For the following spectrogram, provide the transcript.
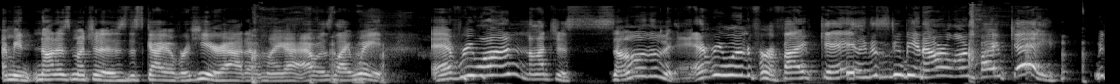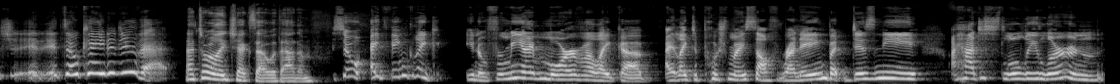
I mean, not as much as this guy over here, Adam. Like, I, I was like, wait, everyone, not just some of them, and everyone for a 5K? Like, this is gonna be an hour long 5K which it, it's okay to do that. That totally checks out with Adam. So I think like you know, for me, I'm more of a like a, I like to push myself running, but Disney, I had to slowly learn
